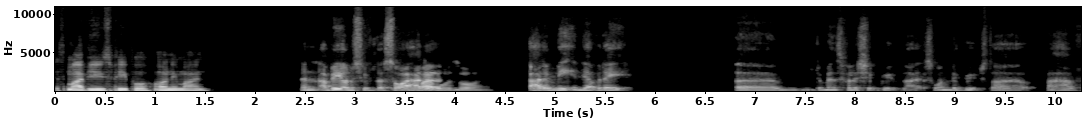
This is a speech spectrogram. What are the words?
Just my views, people, only mine. And I'll be honest with you. So I had Bible a well. I had a meeting the other day. Um, the men's fellowship group, like it's one of the groups that I, I have,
